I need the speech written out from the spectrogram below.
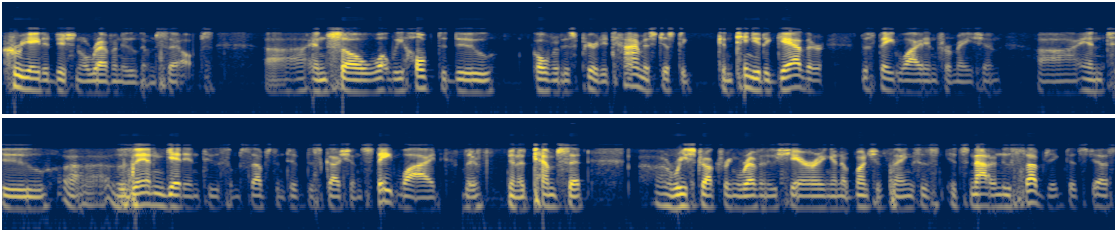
create additional revenue themselves. Uh, and so what we hope to do over this period of time is just to continue to gather the statewide information uh, and to uh, then get into some substantive discussion statewide. There have been attempts at uh, restructuring revenue sharing and a bunch of things. It's, it's not a new subject. It's just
